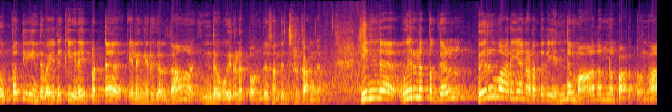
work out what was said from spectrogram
முப்பத்தி ஐந்து வயதுக்கு இடைப்பட்ட இளைஞர்கள் தான் இந்த உயிரிழப்பை வந்து சந்திச்சிருக்காங்க. இந்த உயிரிழப்புகள் பெருவாரியாக நடந்தது எந்த மாதம்னு பார்த்தோம்னா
